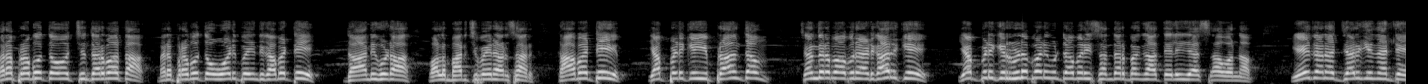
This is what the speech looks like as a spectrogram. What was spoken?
మన ప్రభుత్వం వచ్చిన తర్వాత మన ప్రభుత్వం ఓడిపోయింది కాబట్టి దాన్ని కూడా వాళ్ళు మర్చిపోయినారు సార్. కాబట్టి ఎప్పటికీ ఈ ప్రాంతం చంద్రబాబు నాయుడు గారికి ఎప్పటికీ రుణపడి ఉంటామని సందర్భంగా తెలియజేస్తా ఉన్నాం. ఏదైనా జరిగిందంటే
